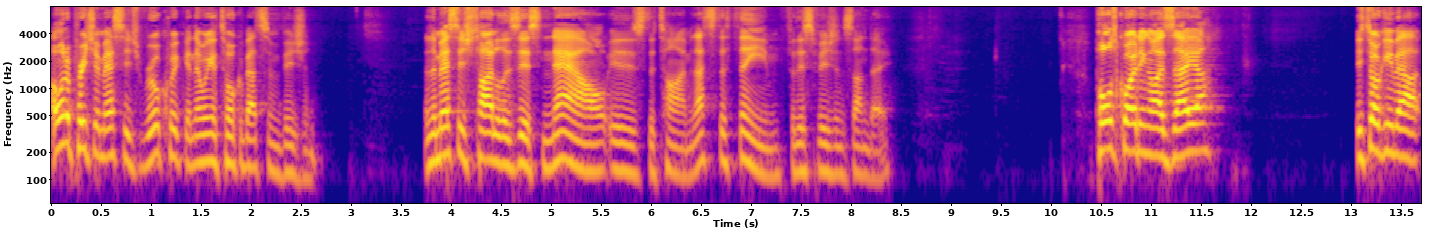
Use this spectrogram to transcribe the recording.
I want to preach a message real quick and then we're going to talk about some vision. And the message title is this Now is the time. And that's the theme for this Vision Sunday. Paul's quoting Isaiah. He's talking about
